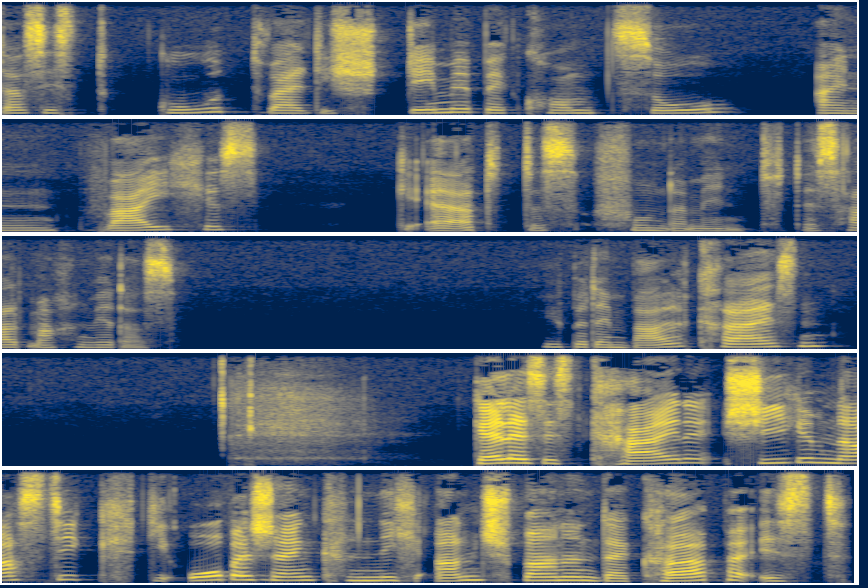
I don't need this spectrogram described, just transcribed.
Das ist gut, weil die Stimme bekommt so ein weiches, geerdetes Fundament. Deshalb machen wir das. Über den Ball kreisen. Gell, es ist keine Skigymnastik, die Oberschenkel nicht anspannen, der Körper ist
